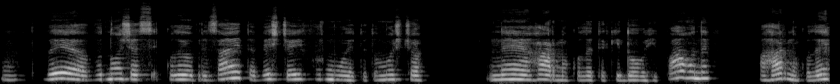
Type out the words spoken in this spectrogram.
От. Ви водночас, коли обрізаєте, ви ще й формуєте, тому що не гарно, коли такі довгі пагони, а гарно, коли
